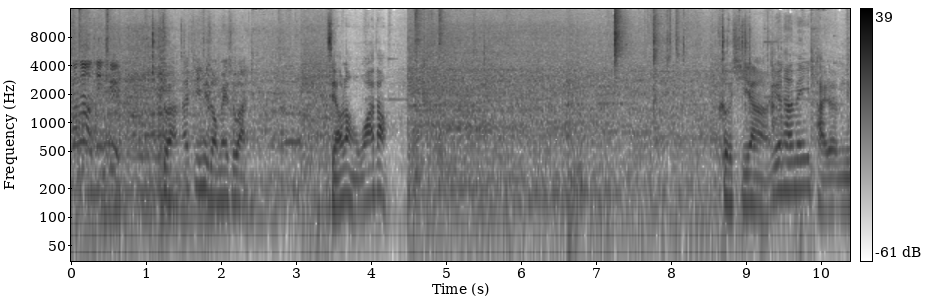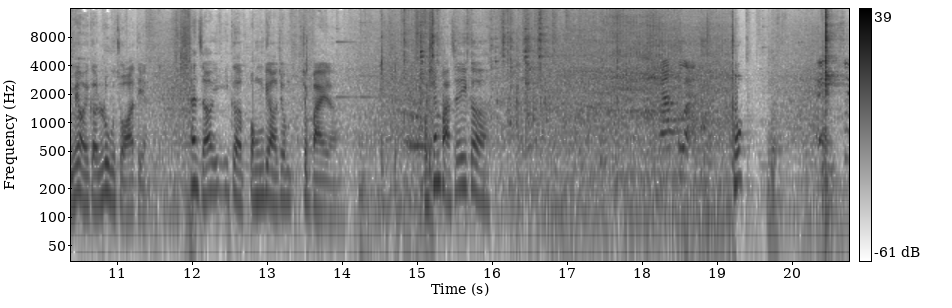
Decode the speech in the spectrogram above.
刚刚有进去。对啊，那进去怎么没出来，只要让我挖到，可惜啊，因为它那边一排的，你没有一个鹿爪点，但只要一个。崩掉就就掰了。我先把这一个拉出来，拖。哎，对，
